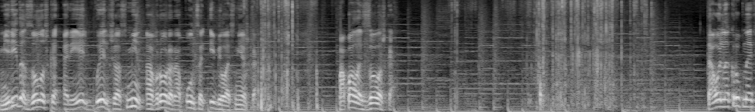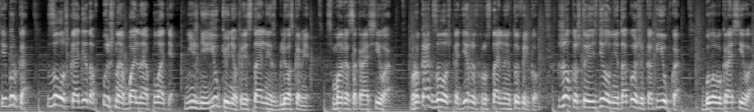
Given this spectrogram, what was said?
Мерида, Золушка, Ариэль, Бель, Жасмин, Аврора, Рапунцель и Белоснежка. Попалась Золушка. Довольно крупная фигурка. Золушка одета в пышное бальное платье. Нижние юбки у нее кристальные с блесками. Смотрится красиво. В руках Золушка держит хрустальную туфельку. Жалко, что ее сделали не такой же, как юбка. Было бы красиво.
